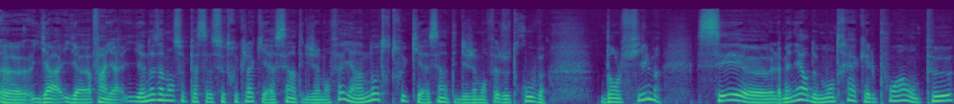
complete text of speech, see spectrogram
il y, a, enfin, y, y a notamment ce, truc-là qui est assez intelligemment fait. Il y a un autre truc qui est assez intelligemment fait, je trouve, dans le film. C'est la manière de montrer à quel point on peut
